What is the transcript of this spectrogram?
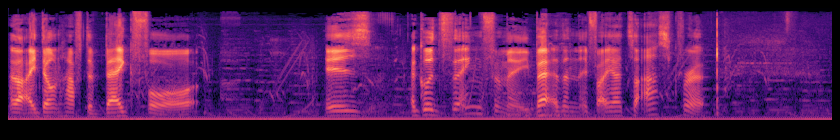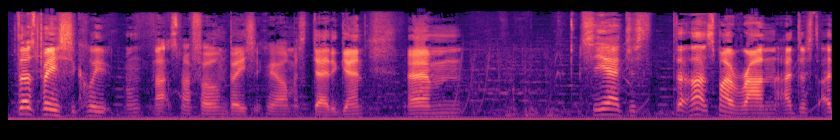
that I don't have to beg for is a good thing for me, better than if I had to ask for it that's basically oh, that's my phone basically almost dead again um, so yeah just that, that's my rant. I just I,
